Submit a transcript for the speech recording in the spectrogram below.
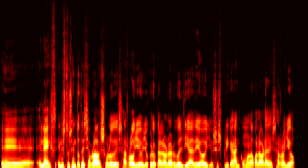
eh, en, estos entonces se hablaba solo de desarrollo. Yo creo que a lo largo del día de hoy os explicarán cómo la palabra desarrollo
